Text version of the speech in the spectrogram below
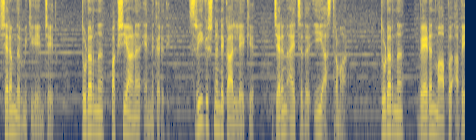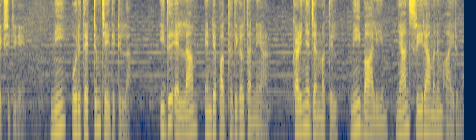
ശരം നിർമ്മിക്കുകയും ചെയ്തു. തുടർന്ന് പക്ഷിയാണ് എന്ന് കരുതി. ശ്രീകൃഷ്ണന്റെ കാലിലേക്ക് ജരൻ അയച്ചത് ഈ അസ്ത്രമാണ്. തുടർന്ന് വേടൻ മാപ്പ് അപേക്ഷിക്കുകയും നീ ഒരു തെറ്റും ചെയ്തിട്ടില്ല. ഇത് എല്ലാം എന്റെ പദ്ധതികൾ തന്നെയാണ്. കഴിഞ്ഞ ജന്മത്തിൽ നീ ബാലിയും ഞാൻ ശ്രീരാമനും ആയിരുന്നു.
